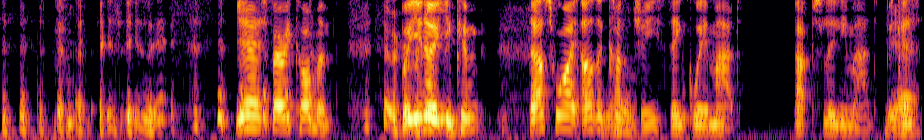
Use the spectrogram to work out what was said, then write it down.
is, is it? yeah, it's very common. But you know, you can. That's why other Wow. countries think we're mad, absolutely mad. Because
